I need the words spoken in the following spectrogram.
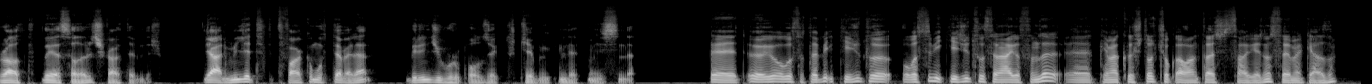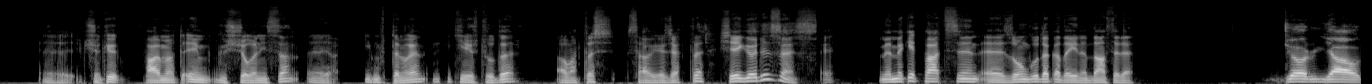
rahatlıkla yasaları çıkartabilir. Yani Millet İttifakı muhtemelen birinci grup olacak Türkiye Büyük Millet Meclisi'nde. Evet öyle olursa tabii ikinci tur, olası bir ikinci tur senaryosunda e, Kemal Kılıçdaroğlu çok avantaj sağlayacağını söylemek lazım. E, çünkü parlamento en güçlü olan insan e, muhtemelen ikinci turda avantaj sağlayacaktı. Şey gördünüz mü? E, Memleket Partisi'nin e, Zonguldak adayını dans eden. Gör ya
